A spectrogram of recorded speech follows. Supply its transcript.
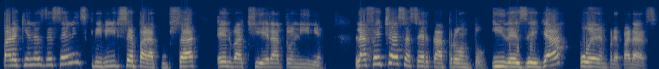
para quienes deseen inscribirse para cursar el bachillerato en línea. La fecha se acerca pronto y desde ya pueden prepararse.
